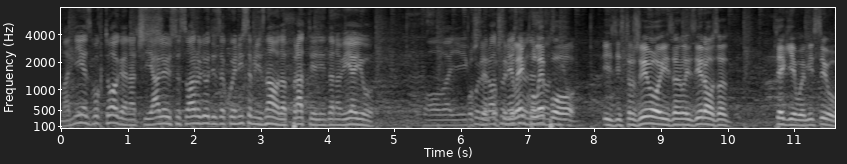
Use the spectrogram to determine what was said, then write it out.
Ma nije zbog toga, znači javljaju se stvarno ljudi za koje nisam ni znao da prate i da navijaju. Ovaj, i Pošto koji je, verovatno pošto je ne znaju da lepo izistraživao i izanalizirao za Tegijevu emisiju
